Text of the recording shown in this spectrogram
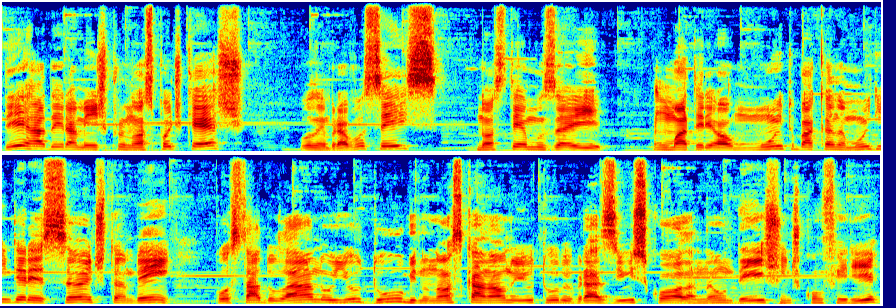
derradeiramente para o nosso podcast, vou lembrar vocês, nós temos aí um material muito bacana, muito interessante também, postado lá no YouTube, no nosso canal no YouTube Brasil Escola. Não deixem de conferir.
